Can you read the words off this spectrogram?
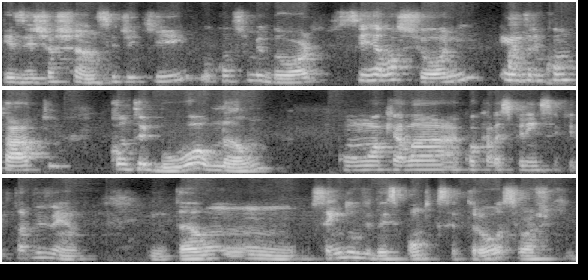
existe a chance de que o consumidor se relacione, entre em contato, contribua ou não com aquela, com aquela experiência que ele está vivendo. Então, sem dúvida, esse ponto que você trouxe, eu acho que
